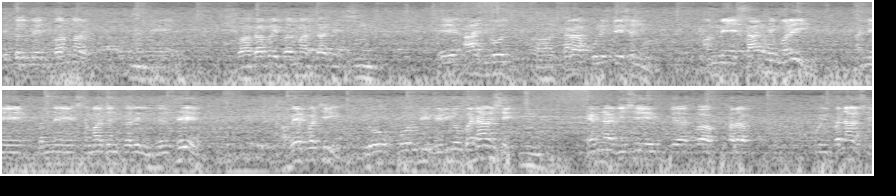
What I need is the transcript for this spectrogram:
હેતલબેન પરમાર અને વાઘાભાઈ પરમાર સાથે. એ આજ રોજ ખરા પોલીસ સ્ટેશનમાં અમે સાથે મળી અને બંને સમાધાન કરી લીધેલ છે. હવે પછી જો કોઈ બી વીડિયો બનાવશે એમના વિશે કે અથવા ખરાબ કોઈ બનાવશે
